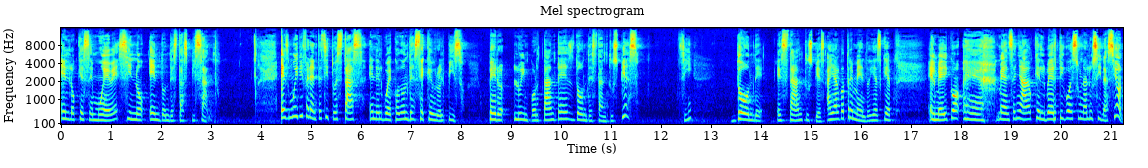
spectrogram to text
en lo que se mueve, sino en donde estás pisando. Es muy diferente si tú estás en el hueco donde se quebró el piso, pero lo importante es dónde están tus pies. ¿Sí? ¿Dónde están tus pies? Hay algo tremendo y es que el médico eh, me ha enseñado que el vértigo es una alucinación.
